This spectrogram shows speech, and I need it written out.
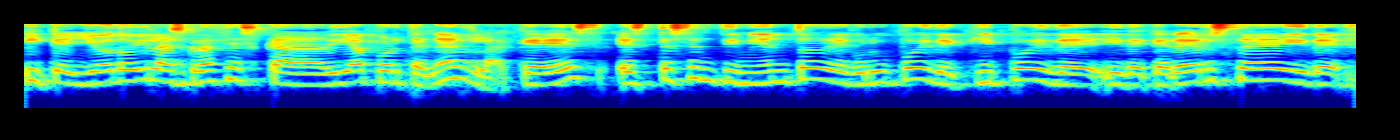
y que yo doy las gracias cada día por tenerla, que es este sentimiento de grupo y de equipo y de, y de quererse y de...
